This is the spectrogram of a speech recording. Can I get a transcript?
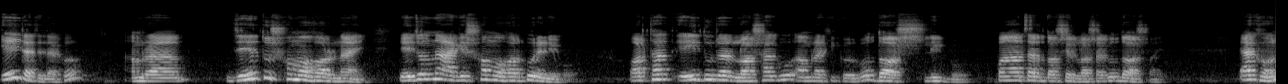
এইটাতে দেখো, আমরা যেহেতু সমহর নাই এই জন্য আগে সমহর করে নেব। অর্থাৎ এই দুটার লসাগু আমরা কি করব? দশ লিখব। পাঁচ আর দশের লসাগু দশ হয়। এখন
